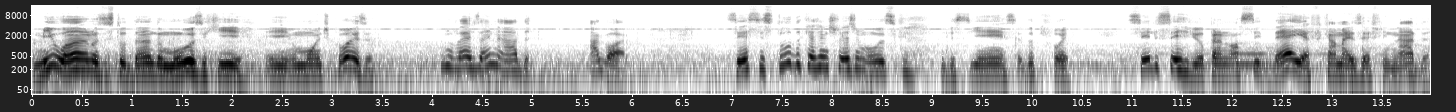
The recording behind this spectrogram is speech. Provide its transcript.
mil anos estudando música e, e um monte de coisa, não vai ajudar em nada. Agora, se esse estudo que a gente fez de música, de ciência, do que foi, se ele serviu para nossa ideia ficar mais refinada,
